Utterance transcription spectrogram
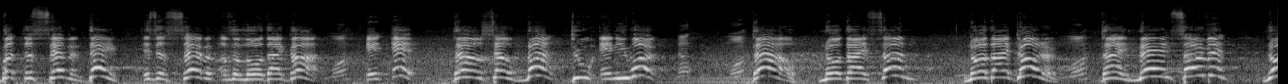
But the seventh day is the Sabbath of the Lord thy God. Come on. In it thou shalt not do any work. Nothing. Come on. Thou, nor thy son, nor thy daughter, thy manservant, nor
